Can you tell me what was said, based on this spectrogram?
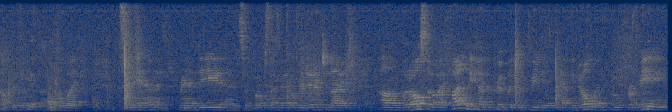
company, of people like Stan and Randy and some folks I met over dinner tonight, um, but also I finally had the privilege of meeting Kathy Nolan, who for me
